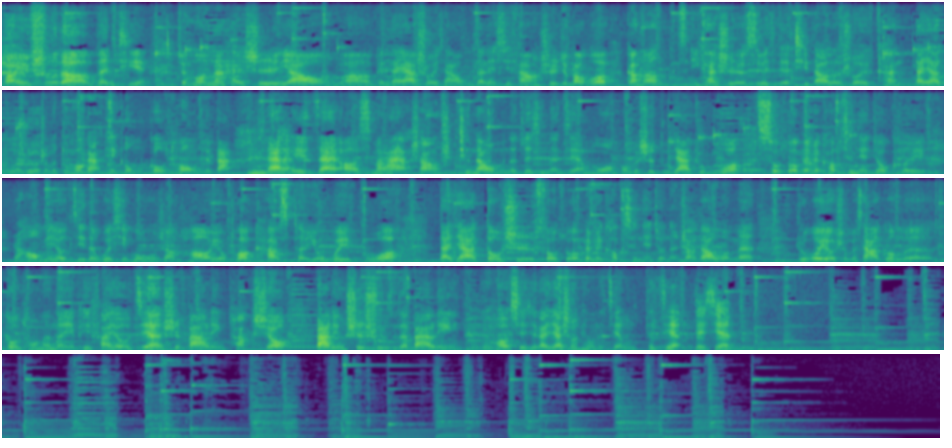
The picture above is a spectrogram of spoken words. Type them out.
关于书的问题。最后呢，还是要呃跟大家说一下我们的联系方式，就包括刚刚一开始四月姐姐提到的，说看大家读书有什么读后感，可以跟我们沟通，对吧？嗯，大家可以在呃喜马拉雅上听到我们的最新的节目，我们是独家主播，搜索“北美靠谱青年”就可以。然后我们也有自己的微信公共账号，有 Podcast，有微博。大家都是搜索“北美靠谱青年”就能找到我们。如果有什么想要跟我们沟通的呢，也可以发邮件，是八零 talk show，八零是数字的八零。最后，谢谢大家收听我们的节目，再见，再见。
